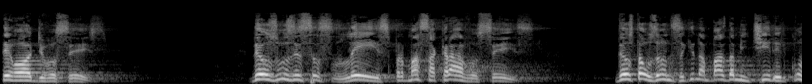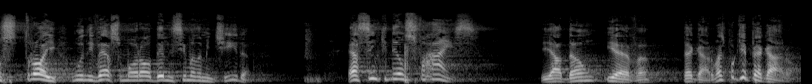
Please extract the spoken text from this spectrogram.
tem ódio de vocês. Deus usa essas leis para massacrar vocês. Deus está usando isso aqui na base da mentira. Ele constrói o universo moral dele em cima da mentira. É assim que Deus faz. E Adão e Eva pegaram. Mas por que pegaram?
